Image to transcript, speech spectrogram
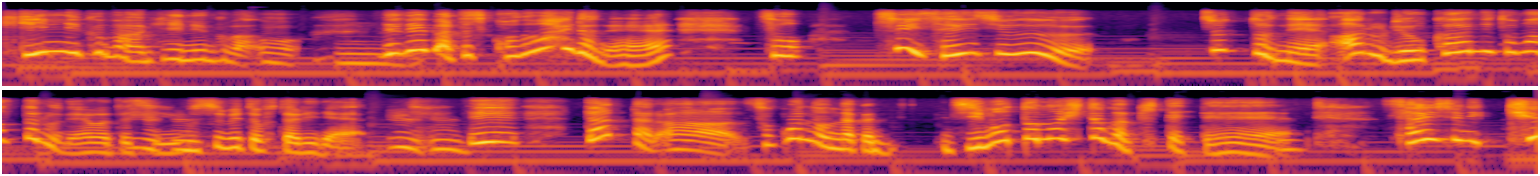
筋肉マン、筋肉マン。うん。うんでね、私この間ね、そう、つい先週、ちょっとね、ある旅館に泊まったのね、私、うんうん。娘と二人で。うんうん。で、だったら、そこのなんか、地元の人が来てて、うん。最初に弓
